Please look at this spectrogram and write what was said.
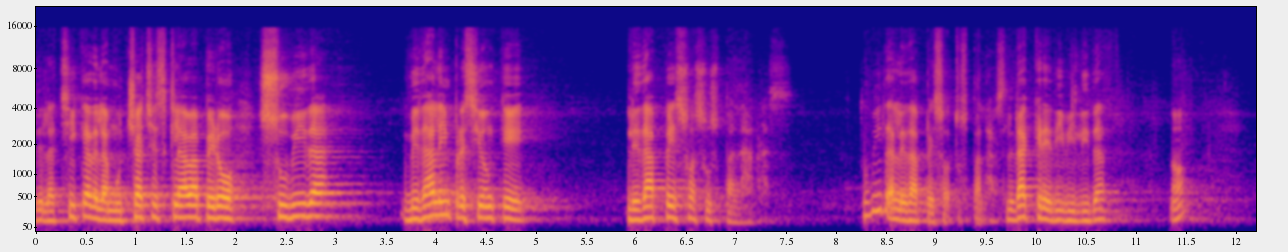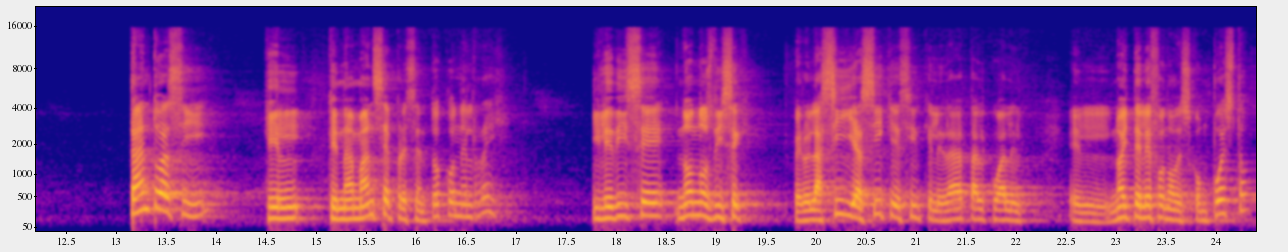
de la chica, de la muchacha esclava, pero su vida me da la impresión que le da peso a sus palabras. Tu vida le da peso a tus palabras, le da credibilidad. ¿No? Tanto así que, el, Namán se presentó con el rey y le dice, no nos dice, pero la silla sí quiere decir que le da tal cual el, no hay teléfono descompuesto,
